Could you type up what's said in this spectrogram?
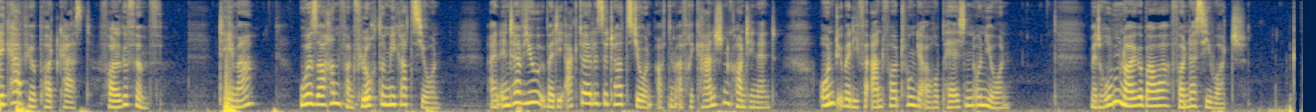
Ecapio Podcast, Folge 5. Thema Ursachen von Flucht und Migration. Ein Interview über die aktuelle Situation auf dem afrikanischen Kontinent und über die Verantwortung der Europäischen Union. Mit Ruben Neugebauer von der Sea-Watch.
